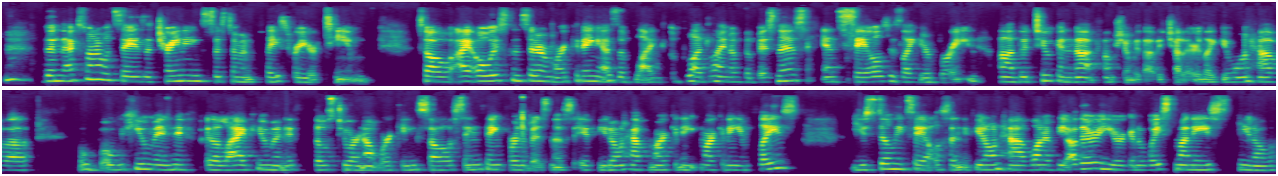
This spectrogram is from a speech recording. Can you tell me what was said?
the next one I would say is a training system in place for your team. So I always consider marketing as a blood, bloodline of the business, and sales is like your brain. Uh, the two cannot function without each other. Like you won't have a, a, a human, if a live human, if those two are not working. So same thing for the business. If you don't have marketing marketing in place, you still need sales. And if you don't have one of the other you're going to waste money you know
